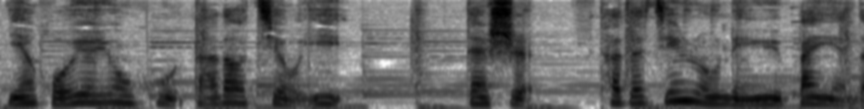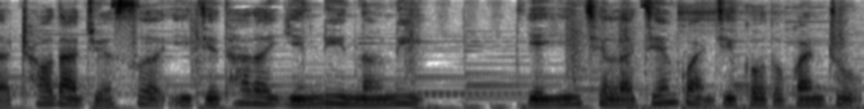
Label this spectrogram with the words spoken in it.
年活跃用户达到九亿。但是，它在金融领域扮演的超大角色以及它的盈利能力，也引起了监管机构的关注。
